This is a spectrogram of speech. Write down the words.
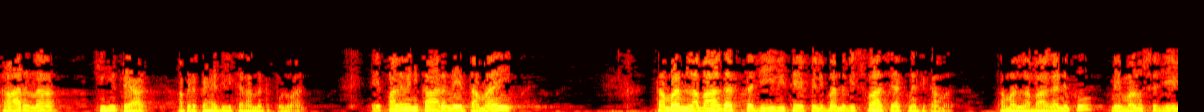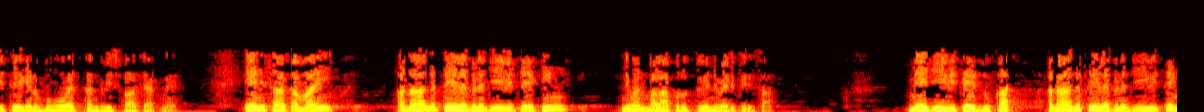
කාරණා කිහිපයක් අපිට පැහැදිලි කරන්නට පුළුවන්. ඒ පළවෙනි කාරණේ තමයි Taman ලබාගත් ජීවිතය පිළිබඳ විශ්වාසයක් නැතිකම. Taman ලබා ගනිපු මේ මනුෂ්‍ය ජීවිතය ගැන බොහෝ ඇත්තන්ට විශ්වාසයක් නැහැ. ඒ නිසා තමයි අනාගතයේ ලැබෙන ජීවිතයකින් නිවන් බලාපොරොත්තු වෙන්නේ වැඩි පිරිසක්. මේ ජීවිතයේ දුකත් අනාගතයේ ලැබෙන ජීවිතෙන්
